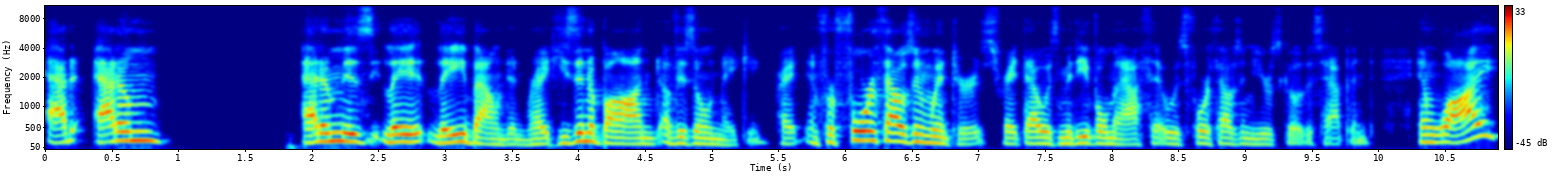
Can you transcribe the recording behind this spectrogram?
Ad, Adam. Adam is lay, lay bounden, right? He's in a bond of his own making, right? And for 4,000 winters, right? That was medieval math. It was 4,000 years ago this happened. And why? It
